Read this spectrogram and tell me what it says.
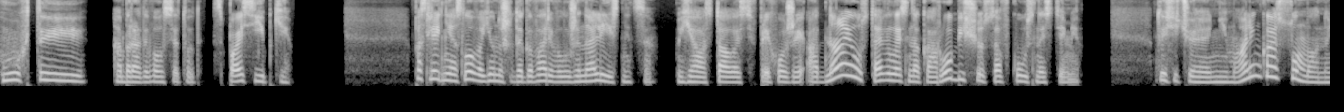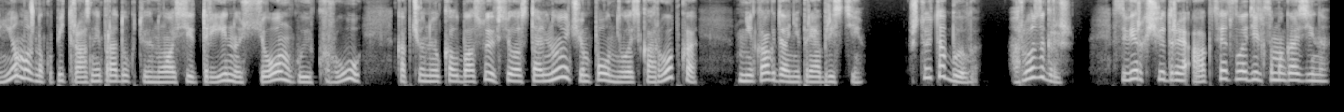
«Ух ты!» — обрадовался тот. «Спасибки». Последнее слово юноша договаривал уже на лестнице. Я осталась в прихожей одна и уставилась на коробищу со вкусностями. Тысяча — не маленькая сумма, на нее можно купить разные продукты, ну осетрину, семгу, икру, копченую колбасу и все остальное, чем полнилась коробка, никогда не приобрести. Что это было? Розыгрыш? Сверхщедрая акция от владельца магазина?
